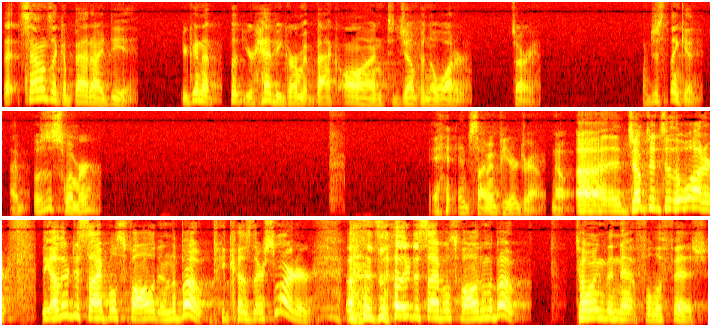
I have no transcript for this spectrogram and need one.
That sounds like a bad idea. You're going to put your heavy garment back on to jump in the water. Sorry. I'm just thinking. I was a swimmer. And Simon Peter drowned. No, uh, jumped into the water. The other disciples followed in the boat because they're smarter. the other disciples followed in the boat, towing the net full of fish,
